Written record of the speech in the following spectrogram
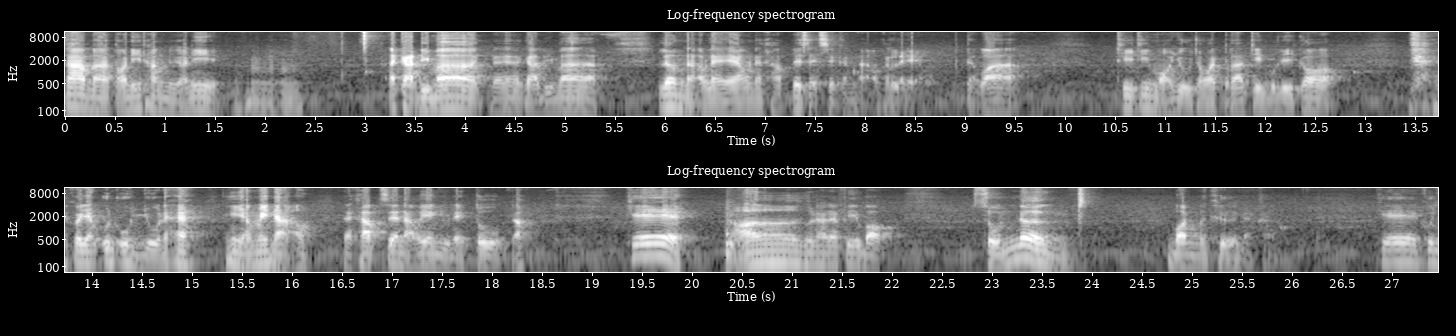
ทราบมาตอนนี้ทางเหนือนี่ อากาศดีมากนะอากาศดีมาก เริ่มหนาวแล้วนะครับ ได้ใส่เสื้อกันหนาวกันแล้ว แต่ว่าที่ที่หมออยู่จังหวัดปราจีนบุรีก็ ก็ยังอุ่นๆอยู่นะฮะยังไม่หนาวนะครับ เสื้อหนาวก็ยังอยู่ในตู้เนาะโอเคอ่าคุณฮานาฟีบอกศูนย์หนึ่งบอลเมื่อคืนนะครับ โอเค คุณ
